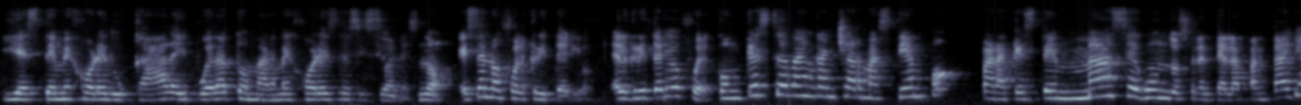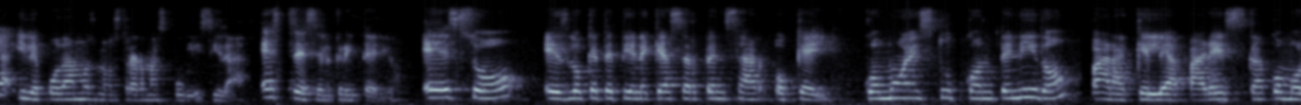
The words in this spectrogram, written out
y esté mejor educada y pueda tomar mejores decisiones? No, ese no fue el criterio. El criterio fue, ¿con qué se va a enganchar más tiempo? Para que esté más segundos frente a la pantalla y le podamos mostrar más publicidad. Ese es el criterio. Eso es lo que te tiene que hacer pensar, ok, cómo es tu contenido para que le aparezca, como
